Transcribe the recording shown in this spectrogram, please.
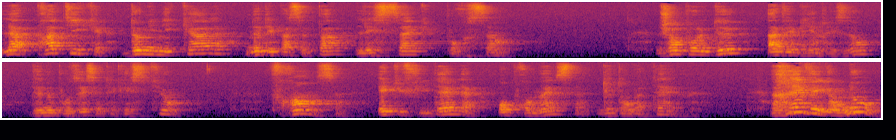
la pratique dominicale ne dépasse pas les 5%. Jean-Paul II avait bien raison de nous poser cette question. France, es-tu fidèle aux promesses de ton baptême? Réveillons-nous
